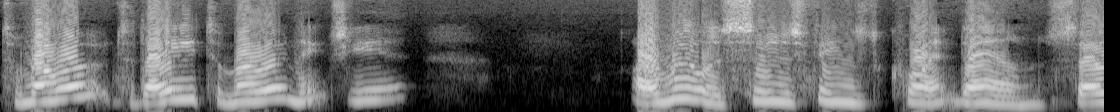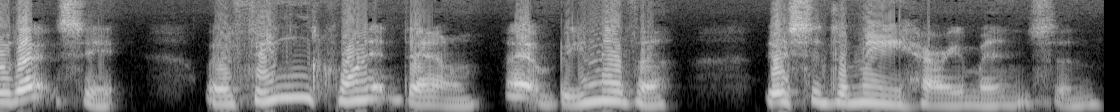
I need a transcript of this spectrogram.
Tomorrow? Today? Tomorrow? Next year? I will as soon as things quiet down. So that's it. When things quiet down, that'll be never. Listen to me, Harry Manson.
